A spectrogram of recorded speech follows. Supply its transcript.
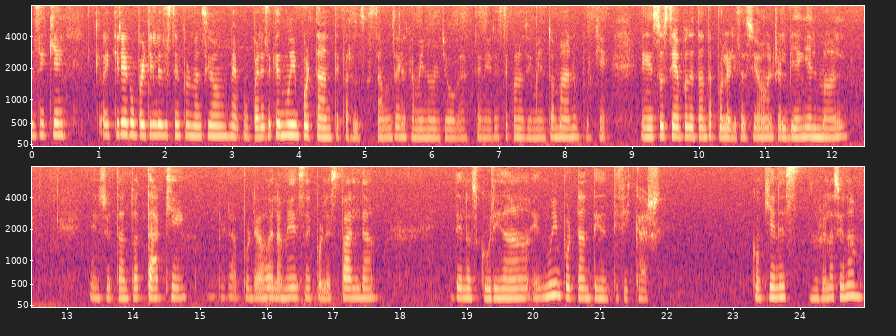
Así que hoy quería compartirles esta información. Me, parece que es muy importante para los que estamos en el camino del yoga tener este conocimiento a mano porque en estos tiempos de tanta polarización entre el bien y el mal, entre tanto ataque por debajo de la mesa y por la espalda, de la oscuridad, es muy importante identificar con quienes nos relacionamos.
